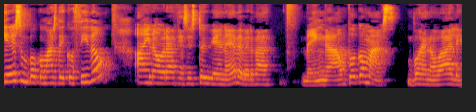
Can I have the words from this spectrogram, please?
¿Quieres un poco más de cocido? Ay, no, gracias, estoy bien, ¿eh? De verdad. Venga, un poco más. Bueno, vale.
